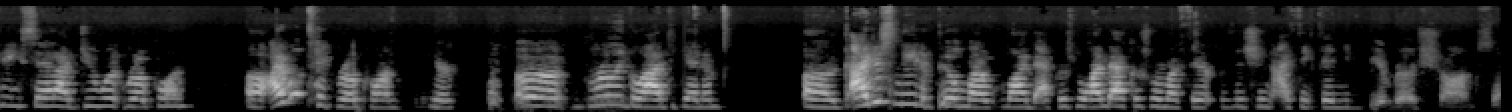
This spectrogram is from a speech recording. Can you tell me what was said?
being said, I do want Roquan. Uh, I will take Roquan here. Uh, really glad to get him. Uh, I just need to build my linebackers. Linebackers were my favorite position. I think they need to be really strong. So,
